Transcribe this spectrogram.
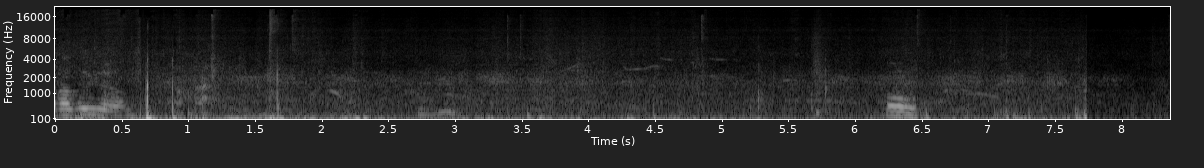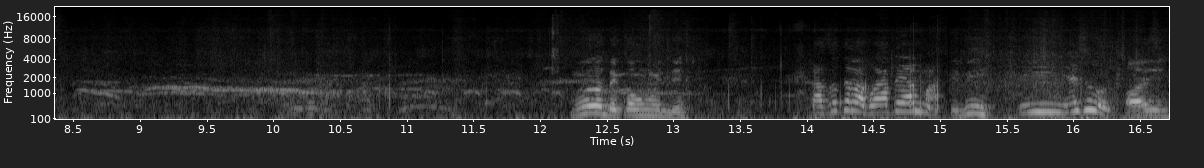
para duyuyorum. Oh. Mula de con Wendy. Casa de la guarda ama. Tibi. Mm, eso. Ay.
